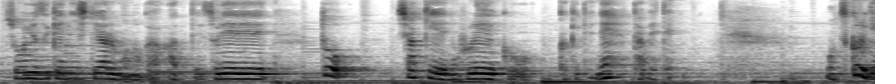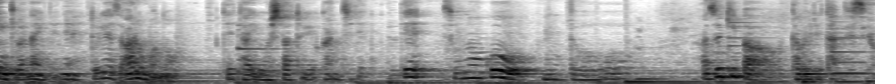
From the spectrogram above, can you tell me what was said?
醤油漬けにしてあるものがあってそれと鮭のフレークをかけてね食べて。もう作る元気はないんでねとりあえずあるもので対応したという感じで。でその後、うんと、小豆バーを食べれたんですよ。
